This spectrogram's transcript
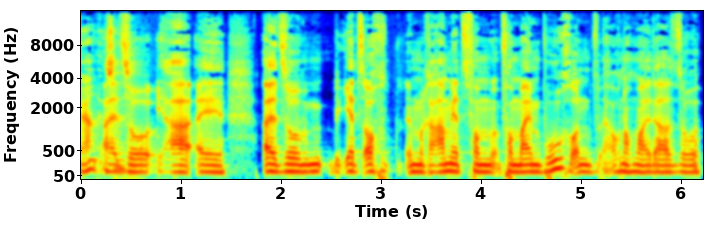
Ja, also ja, ey, also jetzt auch im Rahmen jetzt vom von meinem Buch und auch noch mal da so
